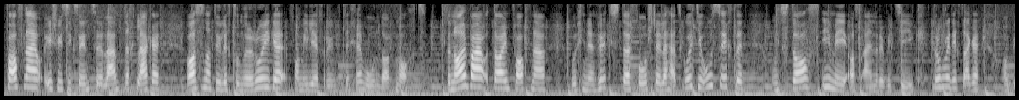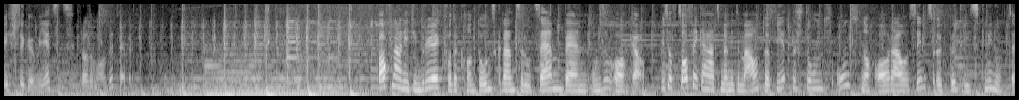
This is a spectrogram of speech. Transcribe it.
Pfaffnau ist, wie Sie sehen, sehr ländlich gelegen, was es natürlich zu einer ruhigen, familienfreundlichen Wohnlage macht. Der Neubau hier in Pfaffnau, den ich Ihnen heute vorstellen darf, hat gute Aussichten und das in mehr als einer Beziehung. Darum würde ich sagen, am besten gehen wir jetzt gerade mal dorthin. Pfaffnau liegt im Dreieck von der Kantonsgrenze Luzern, Bern und dem Aargau. Bis auf Zofingen hat man mit dem Auto eine Viertelstunde und nach Aarau sind es etwa 30 Minuten.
